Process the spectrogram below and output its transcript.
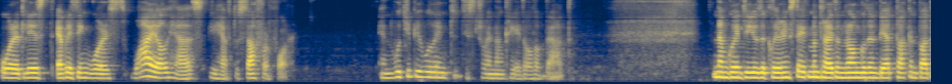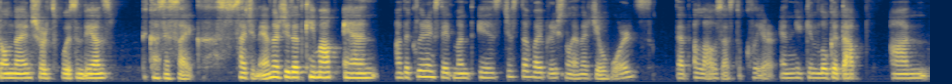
or at least everything worthwhile has you have to suffer for. And would you be willing to destroy and uncreate all of that? And I'm going to use a clearing statement, right and wrong, good and bad, talk and pot, all nine shorts, boys and beyonds, because it's like such an energy that came up. And uh, the clearing statement is just a vibrational energy of words that allows us to clear. And you can look it up on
